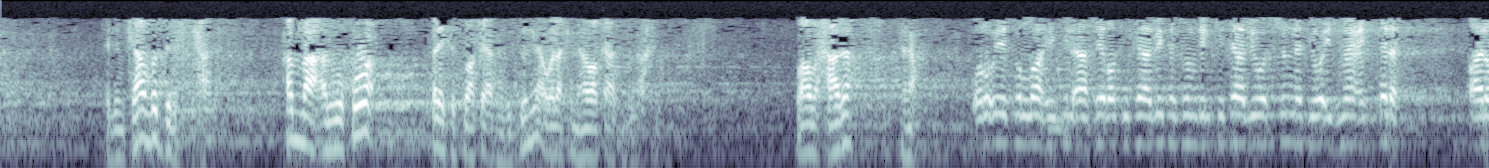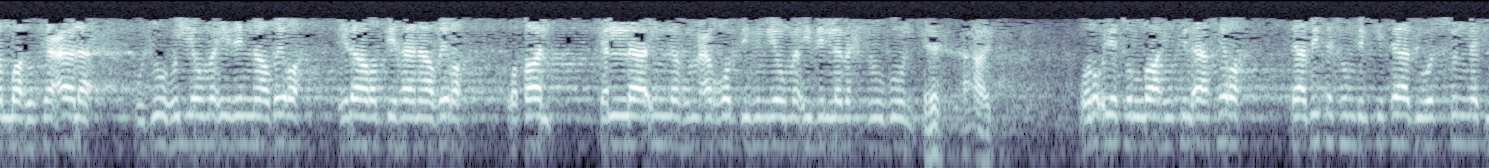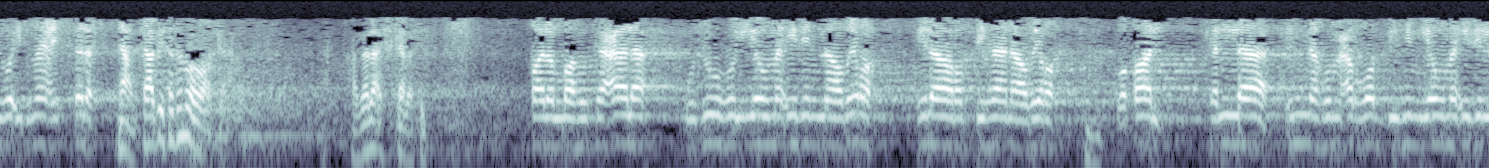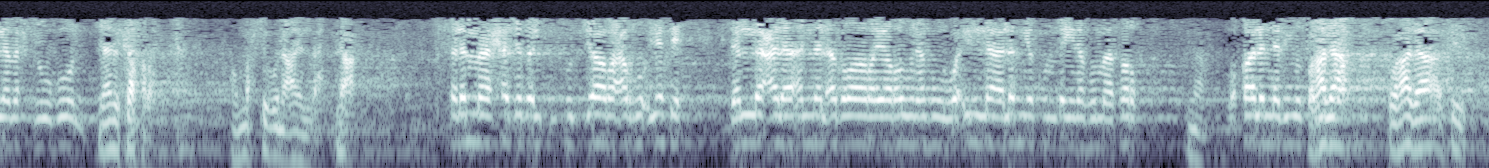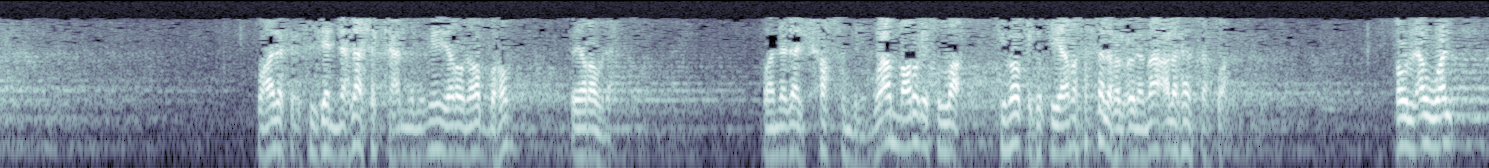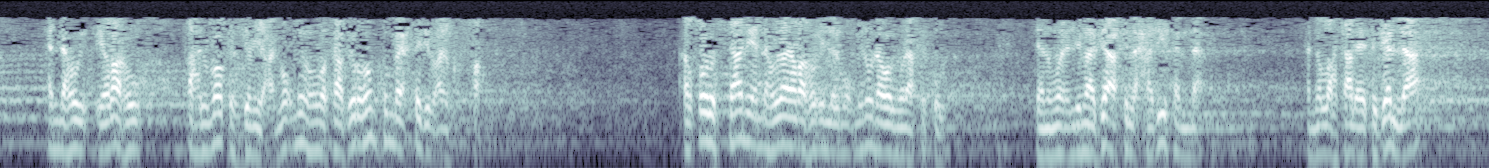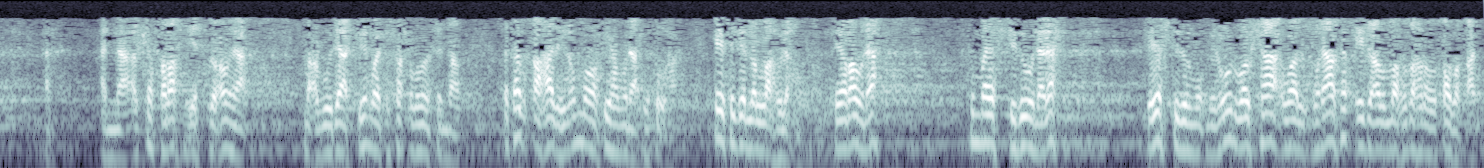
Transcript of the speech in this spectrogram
الإمكان ضد الاستحالة. أما الوقوع فليست واقعة في الدنيا ولكنها واقعة في الآخرة. واضح هذا؟ نعم. ورؤية الله في الآخرة ثابتة بالكتاب والسنة وإجماع السلف. قال الله تعالى وجوه يومئذ ناظرة إلى ربها ناظرة وقال كلا إنهم عن ربهم يومئذ لمحجوبون. إيه؟ ورؤية الله في الآخرة ثابتة بالكتاب والسنة وإجماع السلف. نعم ثابتة وواقعة. هذا لا إشكال فيه. قال الله تعالى وجوه يومئذ ناظرة إلى ربها ناظرة وقال كلا إنهم عن ربهم يومئذ لمحجوبون. يعني كفرة هم محجوبون عن الله. نعم. فلما حجب الفجار عن رؤيته دل على أن الأبرار يرونه وإلا لم يكن بينهما فرق. نعم. وقال النبي صلى الله عليه وسلم وهذا في وهذا في الجنة. لا شك أن المؤمنين يرون ربهم فيرونه. وأن ذلك خاص بهم. وأما رؤية الله في موقف القيامة فاختلف العلماء على ثلاثة أقوال. القول الأول أنه يراه أهل الموقف جميعا مؤمنهم وكافرهم ثم يحتجب عن الكفار. القول الثاني أنه لا يراه إلا المؤمنون والمنافقون. يعني لما جاء في الحديث أن أن الله تعالى يتجلى أن الكفرة يتبعون معبوداتهم ويتسخطون في النار. فتبقى هذه الأمة وفيها منافقوها. فيتجلى الله لهم فيرونه ثم يسجدون له فيسجد المؤمنون والمنافق يجعل الله ظهره طبقا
